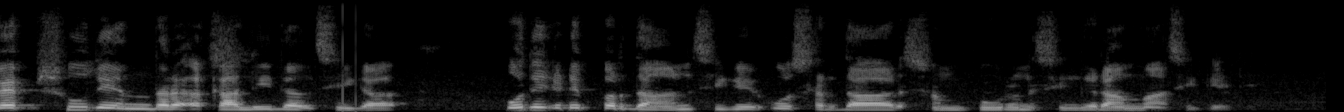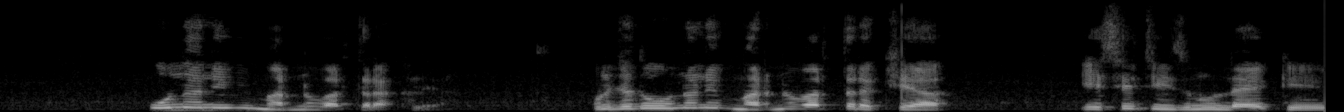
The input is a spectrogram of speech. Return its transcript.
ਪੈਪਸੂ ਦੇ ਅੰਦਰ ਅਕਾਲੀ ਦਲ ਸੀਗਾ, ਉਹਦੇ ਜਿਹੜੇ ਪ੍ਰਧਾਨ ਸੀਗੇ, ਉਹ ਸਰਦਾਰ ਸੰਪੂਰਨ ਸਿੰਘ ਰਾਮਾ ਸੀਗੇ ਉਹਨਾਂ ਨੇ ਵੀ ਮਰਨ ਵਰਤ ਰੱਖ ਲਿਆ। ਹੁਣ ਜਦੋਂ ਉਹਨਾਂ ਨੇ ਮਰਨ ਵਰਤ ਰੱਖਿਆ, ਇਸੇ ਚੀਜ਼ ਨੂੰ ਲੈ ਕੇ,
